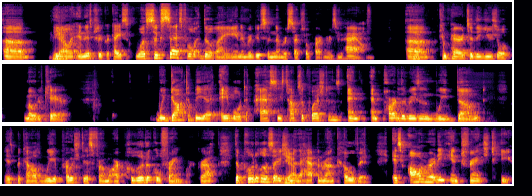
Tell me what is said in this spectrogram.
Uh, you yeah. know, in this particular case, was successful at delaying and reducing the number of sexual partners you have uh, yeah. compared to the usual mode of care. We got to be able to ask these types of questions, and and part of the reason we don't is because we approach this from our political framework, right? The politicalization yeah. that happened around COVID, it's already entrenched here,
